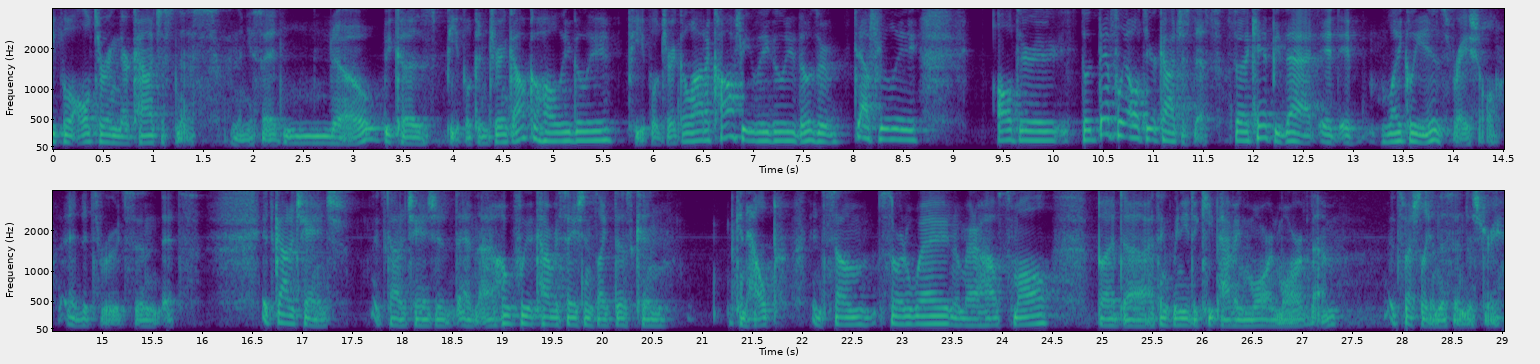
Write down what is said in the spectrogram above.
people altering their consciousness. And then you said, no, because people can drink alcohol legally, people drink a lot of coffee legally. Those are definitely alter they'll definitely alter your consciousness. So it can't be that. It, it likely is racial in its roots and it's it's got to change. It's got to change and uh, hopefully conversations like this can can help in some sort of way no matter how small. But uh, i think we need to keep having more and more of them especially in this industry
